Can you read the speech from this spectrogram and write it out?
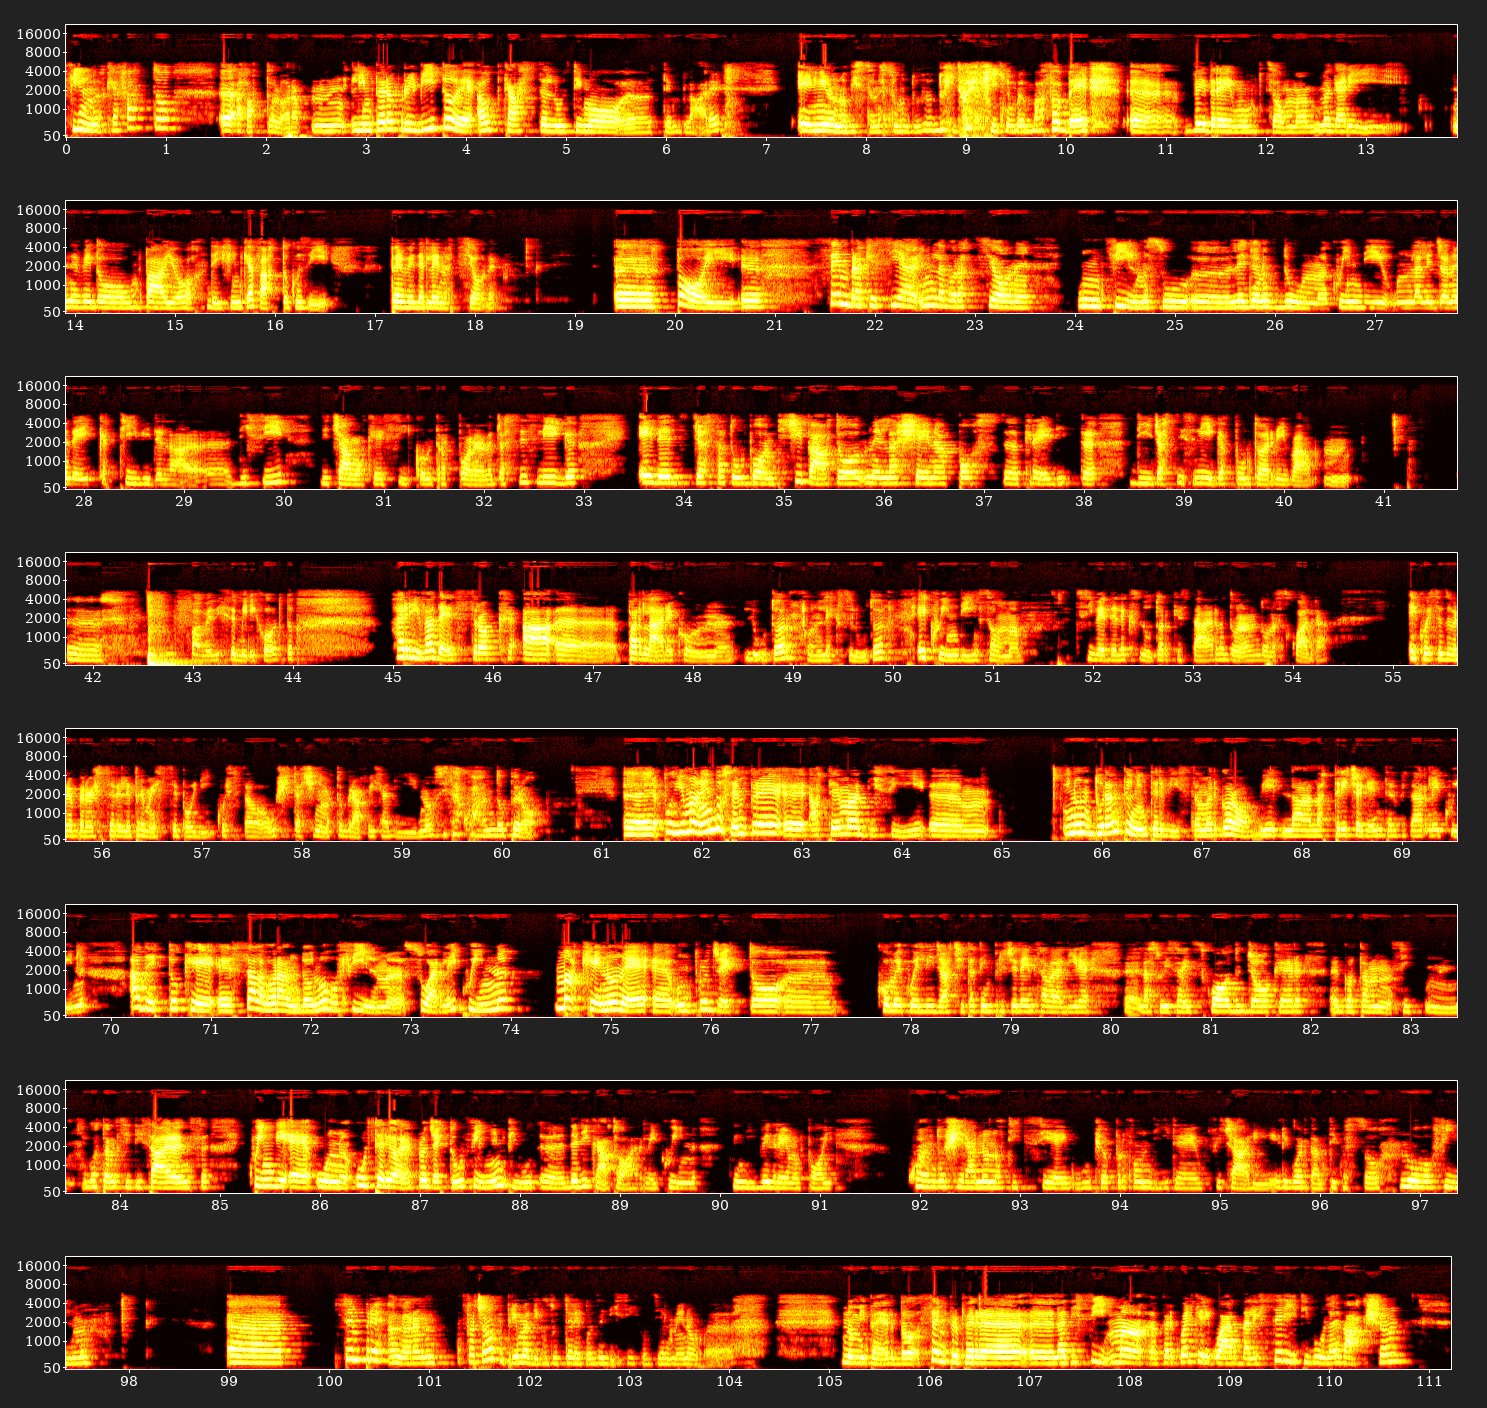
film che ha fatto, eh, ha fatto allora mh, mm, L'impero proibito e Outcast, l'ultimo eh, templare, e io non ho visto nessuno dei due film, ma vabbè, eh, vedremo, insomma, magari ne vedo un paio dei film che ha fatto così per vederle in azione. Eh, poi eh, sembra che sia in lavorazione un film su eh, Legion of Doom, quindi un, la legione dei cattivi della eh, DC, diciamo che si contrappone alla Justice League ed è già stato un po' anticipato nella scena post credit di Justice League, appunto arriva mm, eh, fa se mi ricordo arriva Deathstroke a eh, parlare con Luthor, con l'ex Luthor, e quindi insomma si vede l'ex Luthor che sta radunando una squadra. E queste dovrebbero essere le premesse poi di questa uscita cinematografica di non si sa quando, però. Eh, poi rimanendo sempre eh, a tema DC, ehm, un, durante un'intervista Margot Robbie, la, l'attrice che interpreta Harley Quinn, ha detto che eh, sta lavorando a un nuovo film su Harley Quinn ma che non è eh, un progetto eh, come quelli già citati in precedenza, vale a dire eh, la Suicide Squad, Joker, eh, Gotham, mh, mm, Gotham, City Sirens, quindi è un ulteriore progetto, un film in più eh, dedicato a Harley Quinn, quindi vedremo poi quando usciranno notizie più approfondite ufficiali riguardanti questo nuovo film. Uh, Sempre, allora, facciamo che prima dico tutte le cose di sì, così almeno eh, non mi perdo. Sempre per eh, la DC, ma per quel che riguarda le serie TV live action,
